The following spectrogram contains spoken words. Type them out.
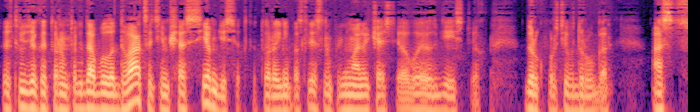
То есть люди, которым тогда было 20, им сейчас 70, которые непосредственно принимали участие в боевых действиях друг против друга. А с,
